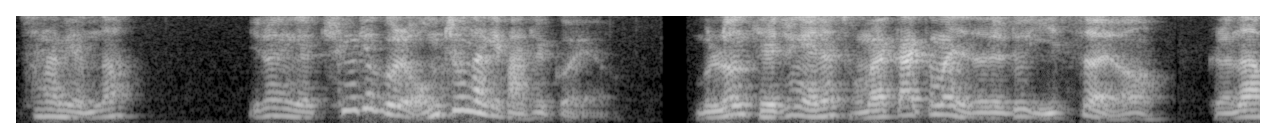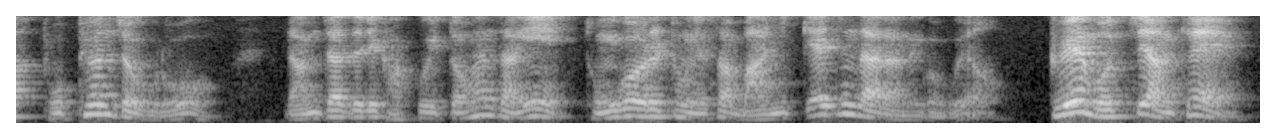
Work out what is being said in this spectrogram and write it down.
사람이었나? 이런 충격을 엄청나게 받을 거예요. 물론 개 중에는 정말 깔끔한 여자들도 있어요. 그러나 보편적으로 남자들이 갖고 있던 환상이 동거를 통해서 많이 깨진다라는 거고요. 그에 못지않게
